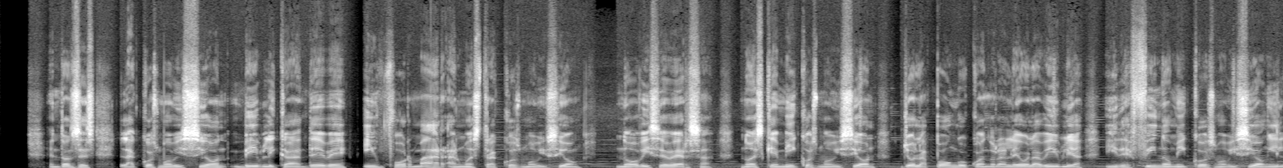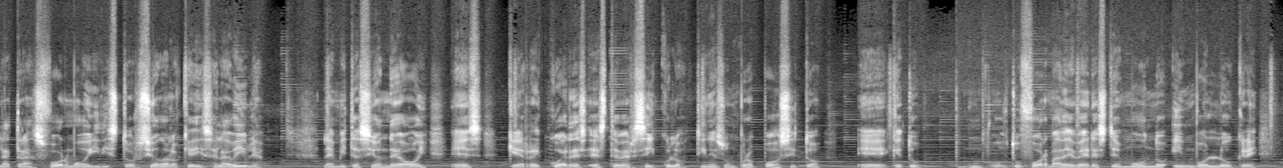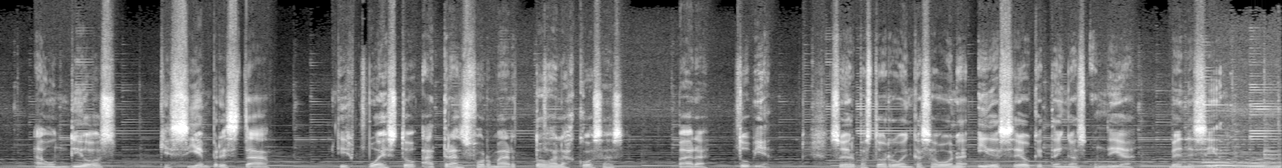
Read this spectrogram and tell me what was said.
Entonces, la cosmovisión bíblica debe informar a nuestra cosmovisión, no viceversa. No es que mi cosmovisión yo la pongo cuando la leo la Biblia y defino mi cosmovisión y la transformo y distorsiono lo que dice la Biblia. La invitación de hoy es que recuerdes este versículo. Tienes un propósito, eh, que tu, tu forma de ver este mundo involucre a un Dios que siempre está dispuesto a transformar todas las cosas para tu bien. Soy el pastor Rubén Casabona y deseo que tengas un día bendecido.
